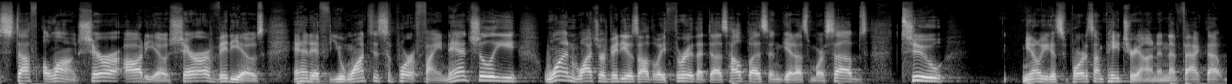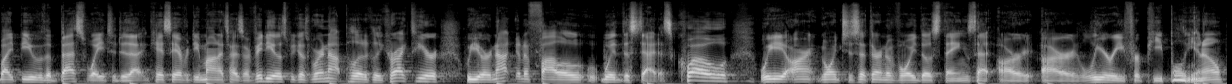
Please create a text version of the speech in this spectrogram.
stuff along, share our audio, share our videos, and if you want to support financially, one, watch our videos all the way through. That does help us and get us more subs. Two you know, you can support us on Patreon. And in fact, that might be the best way to do that in case they ever demonetize our videos because we're not politically correct here. We are not going to follow with the status quo. We aren't going to sit there and avoid those things that are, are leery for people, you know?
